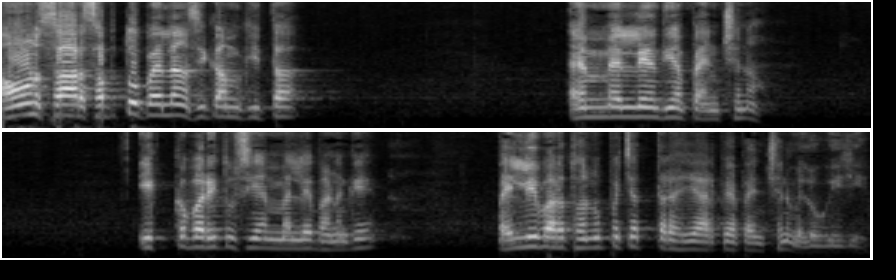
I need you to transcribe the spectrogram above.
ਆਉਣ ਸਾਰ ਸਭ ਤੋਂ ਪਹਿਲਾਂ ਅਸੀਂ ਕੰਮ ਕੀਤਾ ਐਮਐਲਏ ਦੀਆਂ ਪੈਨਸ਼ਨਾਂ। ਇੱਕ ਵਾਰੀ ਤੁਸੀਂ ਐਮਐਲਏ ਬਣ ਗਏ, ਪਹਿਲੀ ਵਾਰ ਤੁਹਾਨੂੰ 75000 ਰੁਪਏ ਪੈਨਸ਼ਨ ਮਿਲੂਗੀ ਜੀ।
